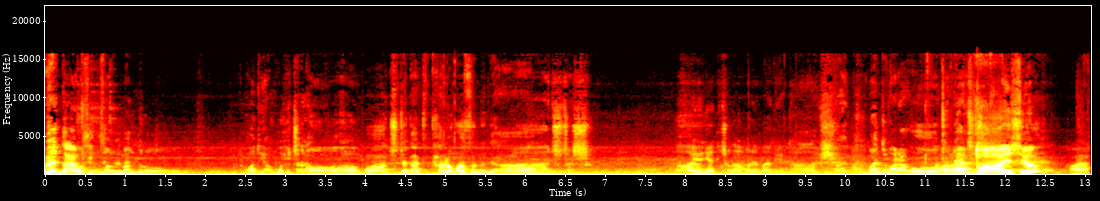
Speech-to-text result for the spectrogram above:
왜 나요 생선을 만들어. 형한테 양보했잖아. 아, 진짜 나한테 다 넘어왔었는데. 아, 아, 진짜, 씨. 아, 아연이한테 전화 한번 해봐야 되겠다. 아, 씨. 아, 그만 좀 하라고. 아. 전화 또 아이씨요? 아,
